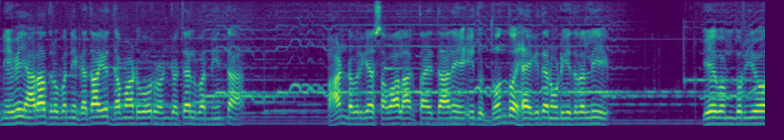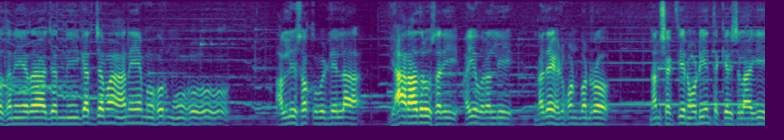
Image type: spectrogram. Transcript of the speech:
ನೀವೇ ಯಾರಾದರೂ ಬನ್ನಿ, ಗದಾಯುದ್ಧ ಮಾಡುವವರು ನನ್ನ ಜೊತೆಯಲ್ಲಿ ಬನ್ನಿ ಅಂತ ಪಾಂಡವರಿಗೆ ಸವಾಲು ಆಗ್ತಾ ಇದ್ದಾನೆ. ಇದು ದ್ವಂದ್ವ ಹೇಗಿದೆ ನೋಡಿ ಇದರಲ್ಲಿ. ಏವಂ ದುರ್ಯೋಧನೆ ರಾಜನ್ನಿ ಗರ್ಜಮಾನೇ ಮುಹುರ್ಮುಹು. ಅಲ್ಲಿ ಸೊಕ್ಕು ಬಿಡಲಿಲ್ಲ. ಯಾರಾದರೂ ಸರಿ ಐವರಲ್ಲಿ ಗದೆ ಹಿಡ್ಕೊಂಡು ಬಂದ್ರೋ. ನನ್ನ ಶಕ್ತಿ ನೋಡಿ ಅಂತ ಕಿರಿಸಲಾಗಿ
